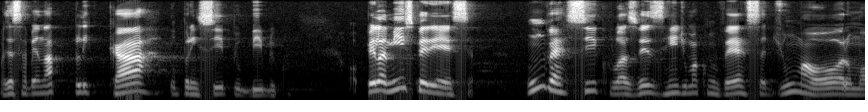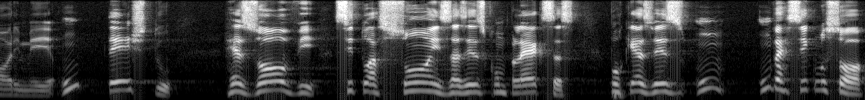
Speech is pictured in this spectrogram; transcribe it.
mas é sabendo aplicar o princípio bíblico. Pela minha experiência, um versículo às vezes rende uma conversa de uma hora, uma hora e meia. Um texto resolve situações, às vezes complexas, porque às vezes um, um versículo só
